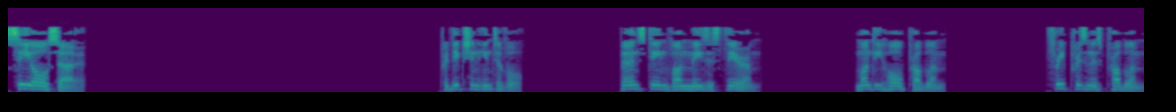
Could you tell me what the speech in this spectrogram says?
See also. Prediction interval. Bernstein-von Mises theorem. Monty Hall problem. Three prisoners problem.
